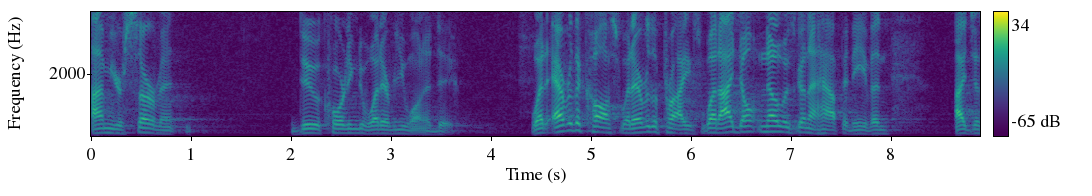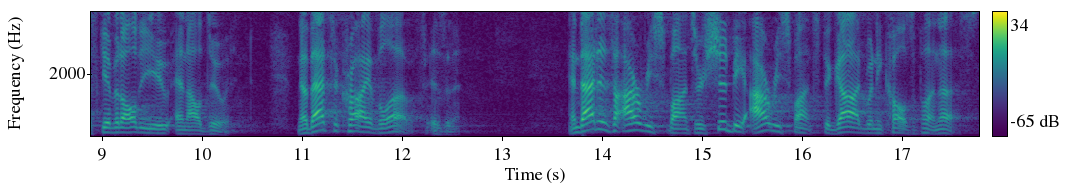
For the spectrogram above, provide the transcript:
I'm your servant. Do according to whatever you want to do. Whatever the cost, whatever the price, what I don't know is going to happen, even, I just give it all to you and I'll do it. Now, that's a cry of love, isn't it? And that is our response, or should be our response to God when He calls upon us.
